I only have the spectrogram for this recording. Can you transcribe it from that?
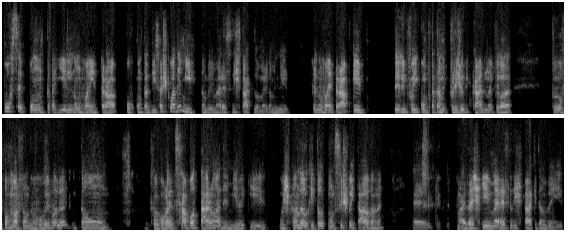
por ser ponta e ele não vai entrar por conta disso, acho que o Ademir também merece destaque do América Mineiro. Ele não vai entrar porque ele foi completamente prejudicado, né, pela, pela formação do Voivoda, então foi completamente sabotaram a Ademir aqui, o escândalo que todo mundo suspeitava, né, é, mas acho que merece o destaque também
